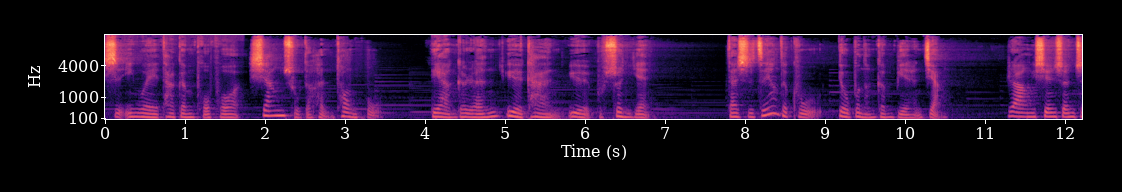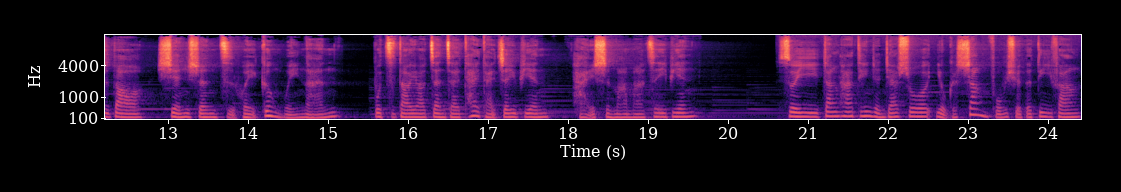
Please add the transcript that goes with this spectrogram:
是因为他跟婆婆相处得很痛苦，两个人越看越不顺眼。但是这样的苦又不能跟别人讲，让先生知道，先生只会更为难，不知道要站在太太这一边还是妈妈这一边。所以，当他听人家说有个上佛学的地方，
